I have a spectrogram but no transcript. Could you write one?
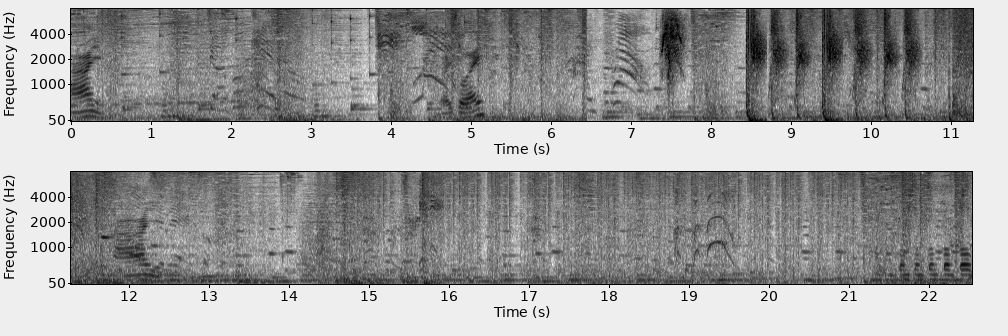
ตายสวยสวยตายต้มต้มต้มต้มต้ม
